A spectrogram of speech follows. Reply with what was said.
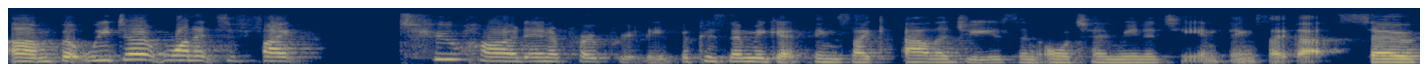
um, but we don't want it to fight too hard inappropriately because then we get things like allergies and autoimmunity and things like that. So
